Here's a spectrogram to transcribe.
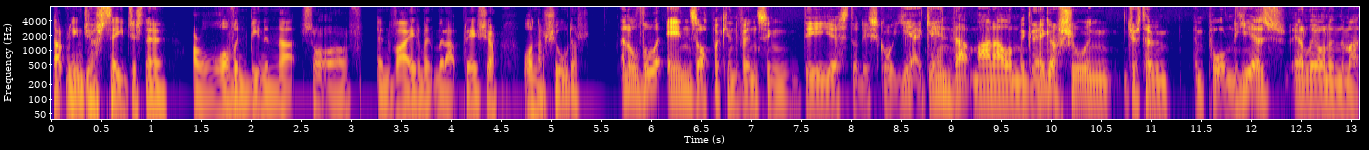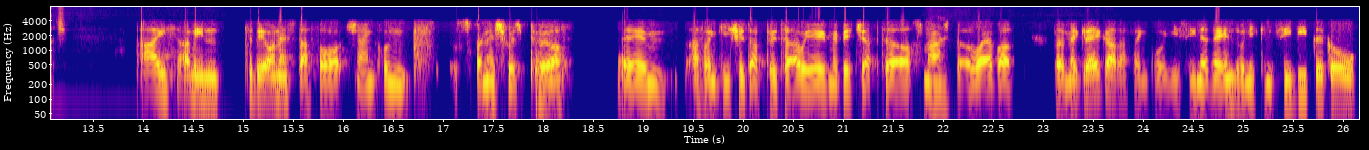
that Rangers side just now are loving being in that sort of environment with that pressure on their shoulders. And although it ends up a convincing day yesterday, Scott, yet again, that man, Allan McGregor, showing just how important he is early on in the match. Aye, I mean, to be honest, I thought Shankland's finish was poor. Um, I think he should have put it away, maybe chipped it or smashed it or whatever. But McGregor, I think what you've seen at the end when he conceded the goal,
